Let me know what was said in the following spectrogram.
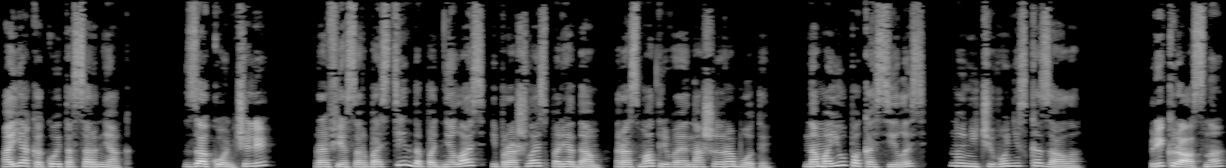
а я какой-то сорняк. «Закончили?» Профессор Бастинда поднялась и прошлась по рядам, рассматривая наши работы. На мою покосилась, но ничего не сказала. «Прекрасно.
